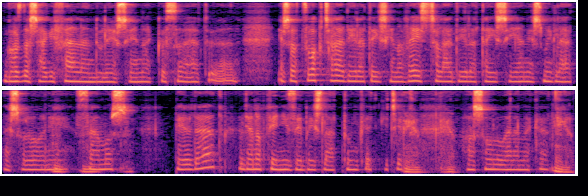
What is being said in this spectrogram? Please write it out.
gazdasági fellendülésének köszönhetően. És a Cvak család élete is ilyen, a Weiss család élete is ilyen, és még lehetne sorolni hmm. számos példát. Ugye a napfényízébe is láttunk egy kicsit igen, igen. hasonló elemeket. Igen.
